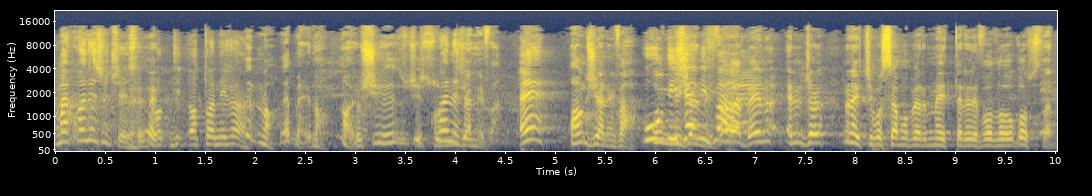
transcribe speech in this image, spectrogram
Ma quando è successo? Di- Otto anni fa? no, eh beh, no, no, è uscito, è uscito Quando- 11 anni fa. Eh? 11 anni fa. 11 anni fa? Eh, vabbè, no, il giorno- non è che ci possiamo permettere le foto costano,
